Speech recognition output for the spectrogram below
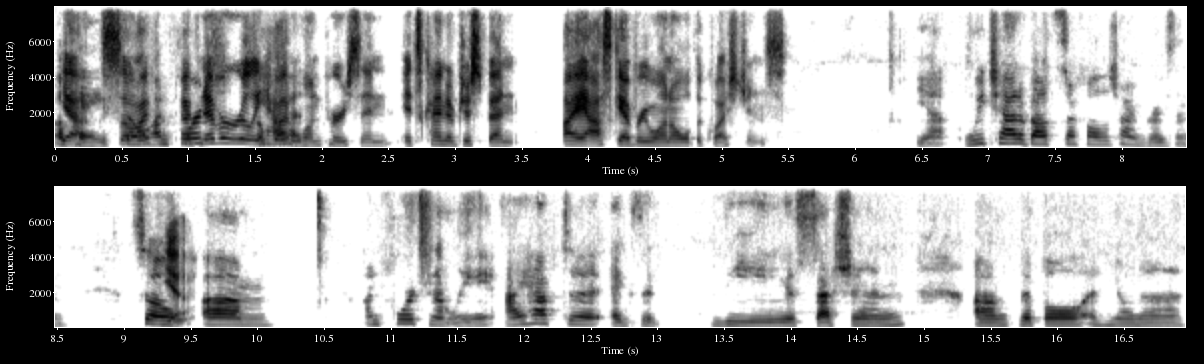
okay. yeah, so, I've, I've never really oh, had one person. It's kind of just been I ask everyone all the questions. Yeah, we chat about stuff all the time, Grayson. So, Yeah. um, unfortunately, I have to exit the session. Um, Vipul and Jona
